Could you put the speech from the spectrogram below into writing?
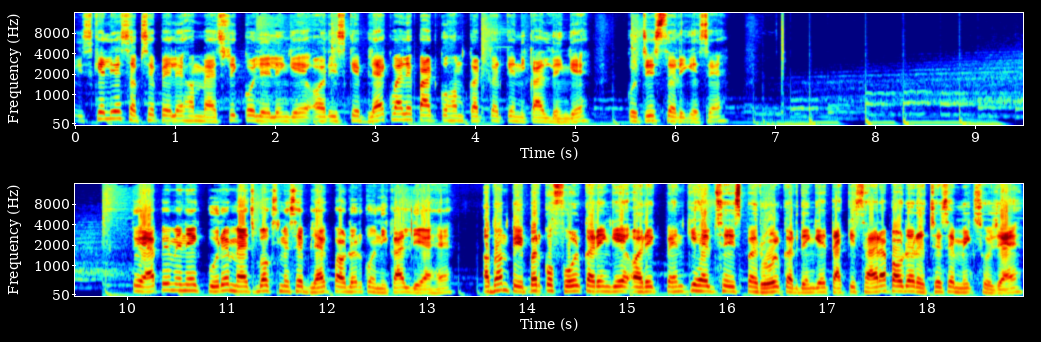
तो इसके लिए सबसे पहले हम मैस्ट्रिक को ले लेंगे और इसके ब्लैक वाले पार्ट को हम कट करके निकाल देंगे, कुछ इस तरीके से। तो यहाँ पे मैंने एक पूरे मैच बॉक्स में से ब्लैक पाउडर को निकाल दिया है। अब हम पेपर को फोल्ड करेंगे और एक पेन की हेल्प से इस पर रोल कर देंगे ताकि सारा पाउडर अच्छे से मिक्स हो जाए।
